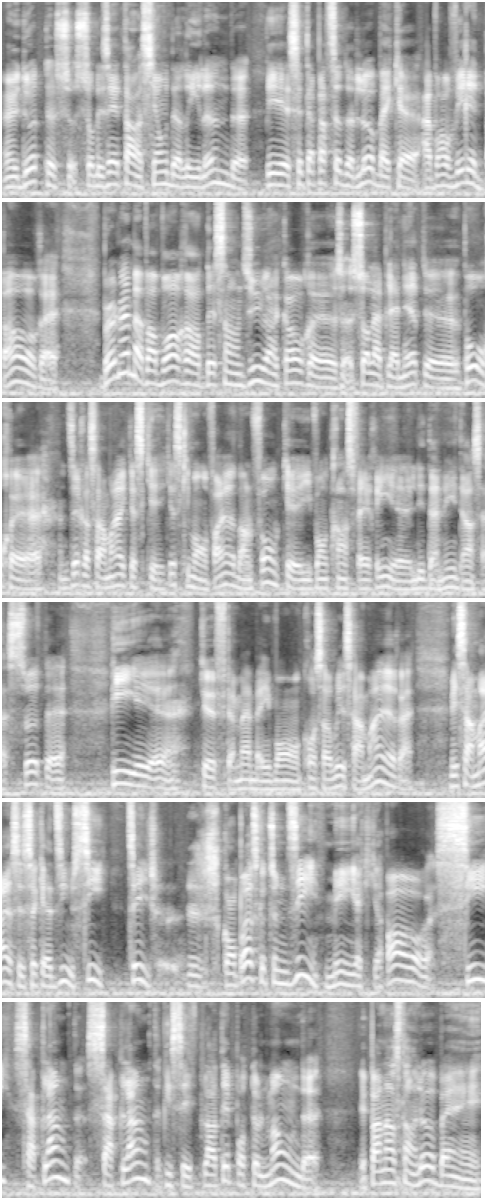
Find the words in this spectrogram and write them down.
un, doute sur, les intentions de Leland. Puis c'est à partir de là ben, qu'avoir viré de bord, Burnham va avoir redescendu encore euh, sur la planète euh, pour euh, dire à sa mère qu'est-ce qu'ils vont faire. Dans le fond, qu'ils vont transférer les données dans sa soute. puis que finalement, ben, ils vont conserver sa mère. Mais sa mère, c'est ce qu'elle dit aussi. Tu sais, je comprends ce que tu me dis, mais à quelque part, si ça plante, ça plante, puis c'est planté pour tout le monde. Et pendant ce temps-là, ben,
